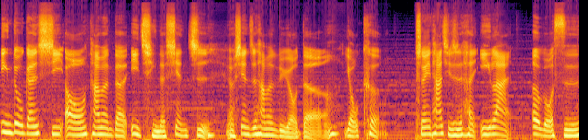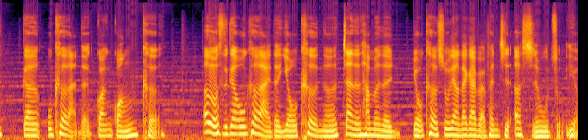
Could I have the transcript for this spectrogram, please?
印度跟西欧他们的疫情的限制，有限制他们旅游的游客，所以他其实很依赖俄罗斯跟乌克兰的观光客。俄罗斯跟乌克兰的游客呢，占了他们的游客数量大概百分之二十五左右，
